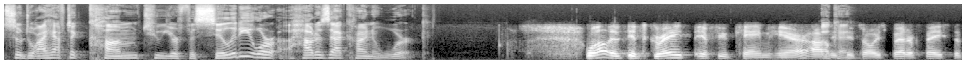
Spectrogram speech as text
so do I have to come to your facility, or how does that kind of work? Well, it, it's great if you came here. Obviously, okay. it's always better face to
